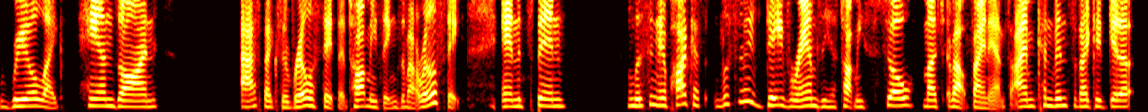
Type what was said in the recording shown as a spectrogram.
real, like, hands on aspects of real estate that taught me things about real estate. And it's been listening to podcasts, listening to Dave Ramsey has taught me so much about finance. I'm convinced that I could get up,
